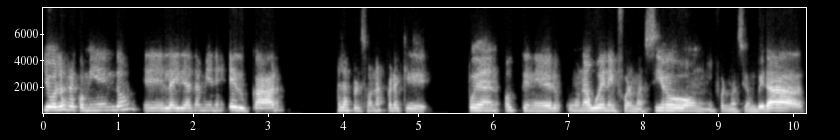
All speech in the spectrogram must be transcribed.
yo los recomiendo. Eh, la idea también es educar a las personas para que puedan obtener una buena información, información veraz,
